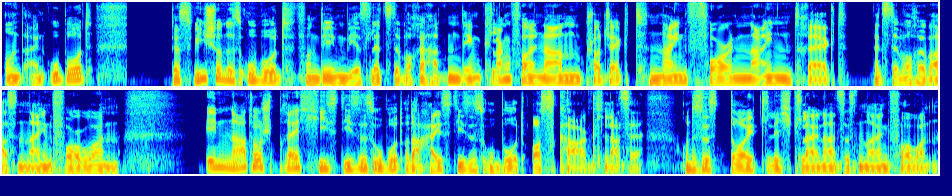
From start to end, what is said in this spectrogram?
und ein U-Boot, das wie schon das U-Boot, von dem wir es letzte Woche hatten, den klangvollen Namen Project 949 trägt. Letzte Woche war es 941. In NATO-Sprech hieß dieses U-Boot oder heißt dieses U-Boot Oscar-Klasse. Und es ist deutlich kleiner als das 941.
